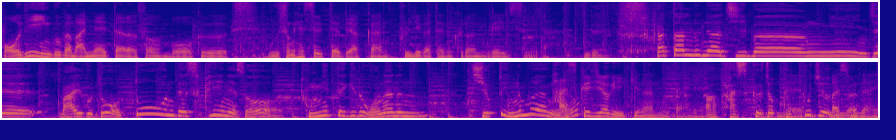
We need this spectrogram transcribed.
어디 인구가 많냐에 따라서 뭐 그 우승했을 때도 약간 분리가 되는 그런 게 있습니다. 네. 카탈루냐 지방이 이제 말고도 또 근데 스페인에서 독립되기를 원하는 지역도 있는 모양이에요. 바스크 지역이 있긴 합니다. 예. 아 바스크 저 북부 네, 지역인가요? 맞습니다. 예.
